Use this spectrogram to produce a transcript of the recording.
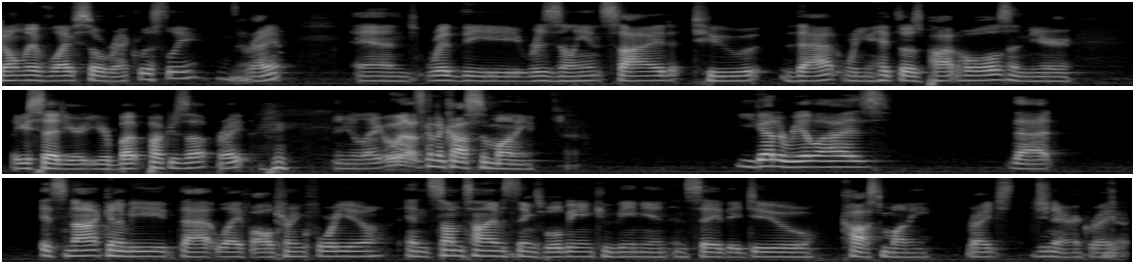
don't live life so recklessly, No. right? And with the resilient side to that, when you hit those potholes and you're, like you said, your your butt puckers up, right? and you're like, oh, that's going to cost some money. You got to realize that it's not going to be that life altering for you. And sometimes things will be inconvenient and say they do cost money, right? Just generic, right? Yeah.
